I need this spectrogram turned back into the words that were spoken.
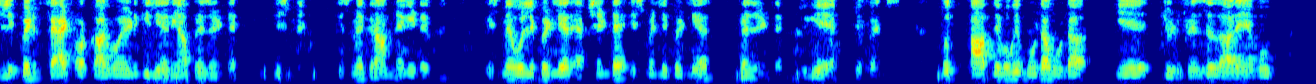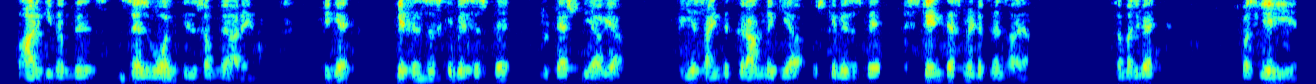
लिपिड फैट और कार्बोहाइड्रेट की लेयर यहाँ प्रेजेंट है, इसमें इसमें ग्राम नेगेटिव में इसमें वो लिपिड लेयर एबसेंट है, इसमें लिपिड लेयर प्रेजेंट है तो ये है डिफरेंस तो आप देखोगे मोटा मोटा ये जो डिफरेंसेस आ रहे हैं, वो बाहर की मेम्ब्रेन सेल वॉल इन सब में आ रहे हैं, ठीक है? डिफरेंसेस के बेसिस पे जो टेस्ट किया गया, ये साइंटिस्ट ग्राम ने किया, उसके बेसिस पे स्टेन टेस्ट में डिफरेंस आया, समझ गए? बस यही है।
